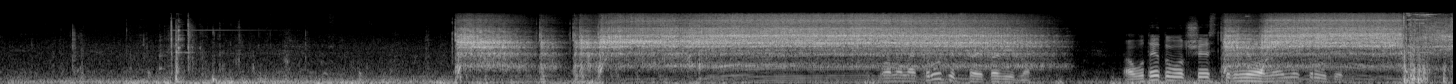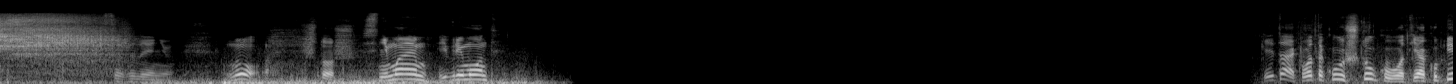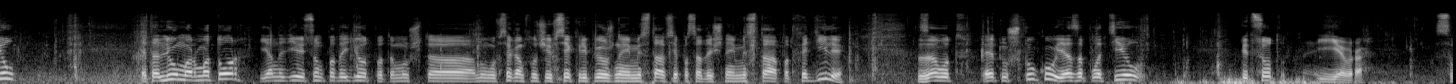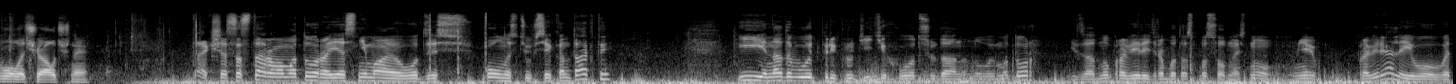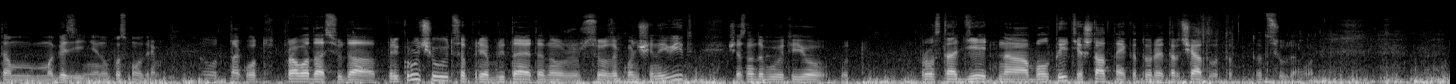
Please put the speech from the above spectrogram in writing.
Она крутится, это видно. А вот эту вот шестерню она не крутит. К сожалению. Ну, что ж, снимаем и в ремонт. Итак, вот такую штуку вот я купил. Это люмор мотор. Я надеюсь, он подойдет, потому что, ну, во всяком случае, все крепежные места, все посадочные места подходили. За вот эту штуку я заплатил 500 евро. Сволочи алчные. Так, сейчас со старого мотора я снимаю вот здесь полностью все контакты. И надо будет прикрутить их вот сюда на новый мотор. И заодно проверить работоспособность. Ну, мне проверяли его в этом магазине, ну посмотрим. Вот так вот провода сюда прикручиваются, приобретает она уже все законченный вид. Сейчас надо будет ее вот просто одеть на болты, те штатные, которые торчат вот от- отсюда, вот,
